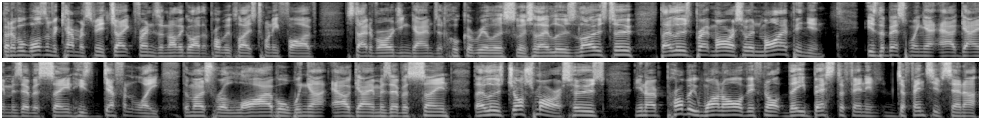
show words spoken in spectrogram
But if it wasn't for Cameron Smith, Jake Friend is another guy that probably plays 25 state of origin games at hooker realistically. So they lose those two. They lose Brett Morris, who, in my opinion, is the best winger our game has ever seen. He's definitely the most reliable winger our game has ever seen. They lose Josh Morris, who's, you know, probably one of, if not the best defensive defensive centre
